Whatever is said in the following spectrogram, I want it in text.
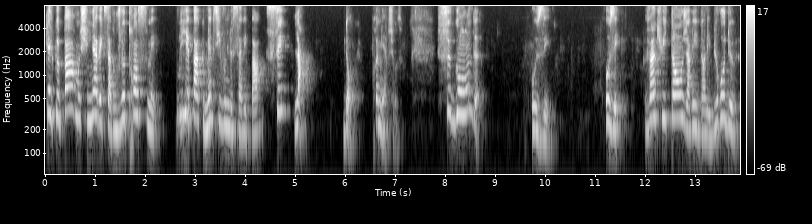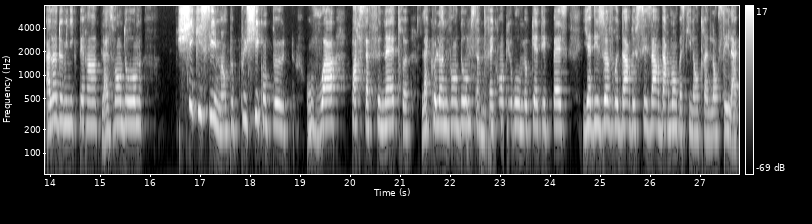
quelque part, moi, je suis née avec ça. Donc je le transmets. N'oubliez pas que même si vous ne le savez pas, c'est là. Donc, première chose. Seconde, oser. Oser. 28 ans, j'arrive dans les bureaux de Alain Dominique Perrin, place Vendôme, chicissime, on peut plus chic, on peut, on voit par sa fenêtre la colonne Vendôme, c'est un très grand bureau, moquette épaisse. Il y a des œuvres d'art de César Darmand parce qu'il est en train de lancer la,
